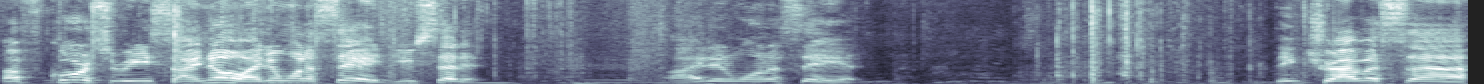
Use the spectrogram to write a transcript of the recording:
Of course, Reese. I know. I didn't want to say it. You said it. I didn't want to say it. I think Travis, uh...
